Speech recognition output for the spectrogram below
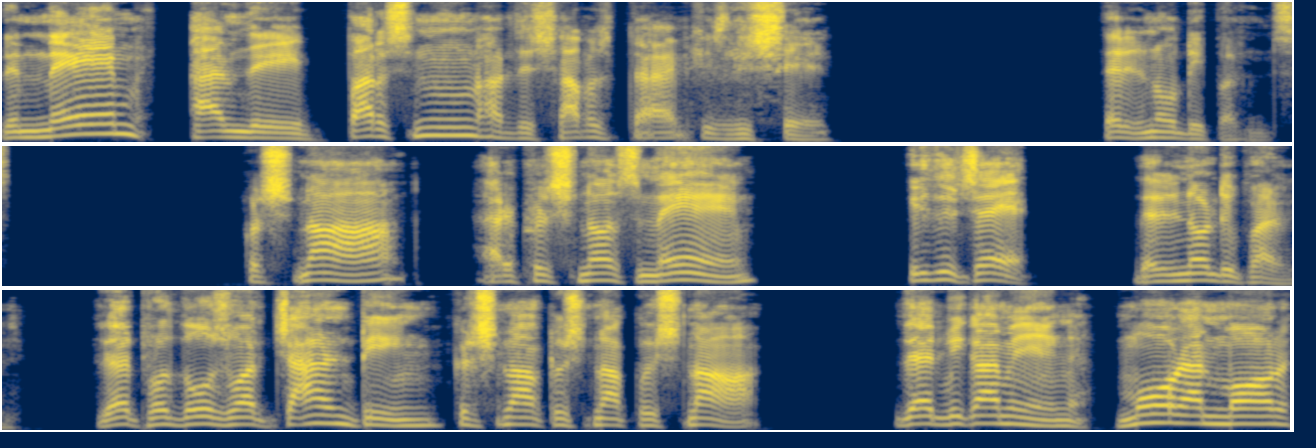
the name and the person or the substance is the same. There is no difference. Krishna or Krishna's name is the same. There is no difference. Therefore, those who are chanting Krishna, Krishna, Krishna, they are becoming more and more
